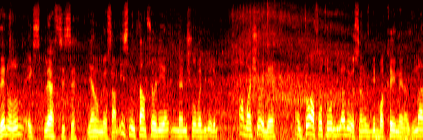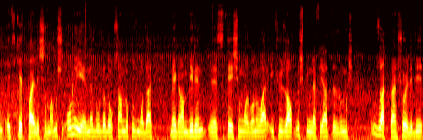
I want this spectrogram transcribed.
Renault'un Explosiv'si yanılmıyorsam ismini tam söyleyememiş olabilirim. Ama şöyle hani tuhaf otomobil arıyorsanız bir bakayım en azından etiket paylaşılmamış. Onun yerine burada 99 model Megane 1'in e, station wagonu var. 260 bin lira fiyat yazılmış. Uzaktan şöyle bir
